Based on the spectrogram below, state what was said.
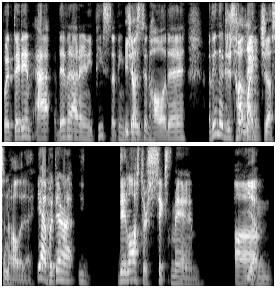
But they didn't add. They haven't added any pieces. I think He does- Justin Holiday. I think they're just I like Justin Holiday. yeah, but they're not. They lost their sixth man. Um,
